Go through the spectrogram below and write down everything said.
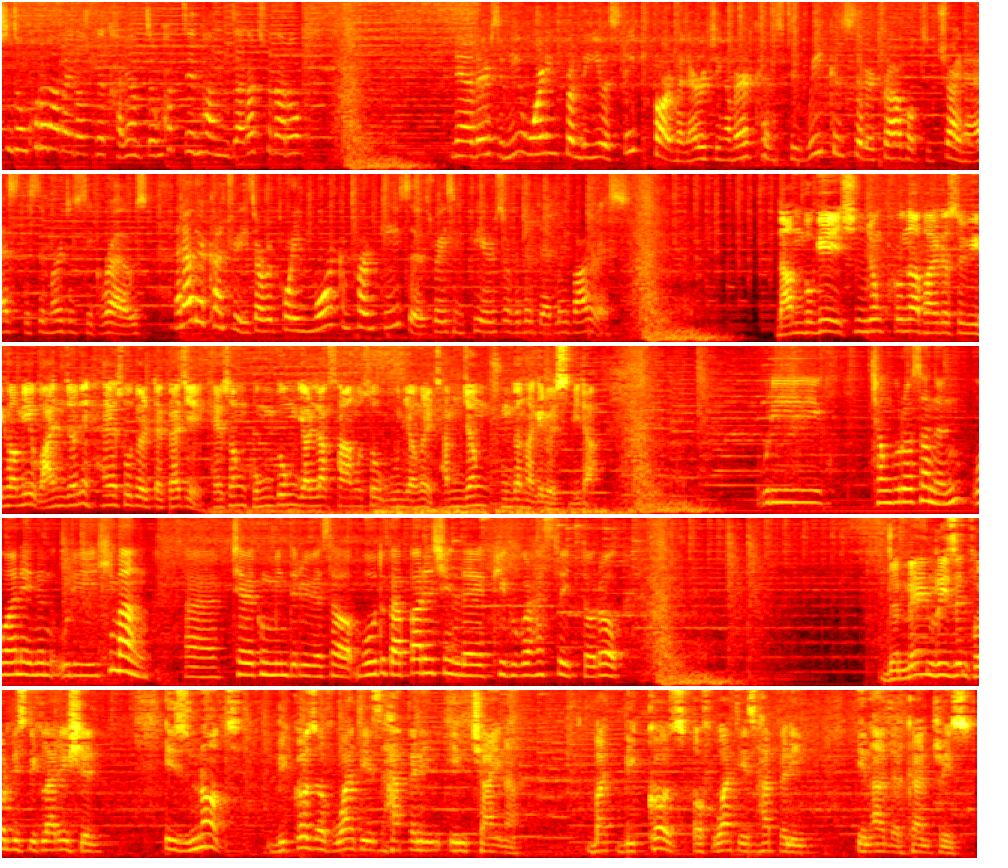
새신종 코로나 바이러스 감염증 확진 환자가 추가로 Now, there's a new warning from the U.S. State Department urging Americans to reconsider travel to China as this emergency grows. And other countries are reporting more confirmed cases, raising fears over the deadly virus. 남북이 신종 코로나 바이러스 위험이 완전히 해소될 때까지 개성 공동 연락 사무소 운영을 잠정 중단하기로 했습니다. 우리 정부로서는 우한에 있는 우리 희망 아, 재외 국민들을 위해서 모두가 빠른 시일 내에 귀국을 할 수 있도록 The main reason for this declaration is not because of what is happening in China, but because of what is happening in other countries.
